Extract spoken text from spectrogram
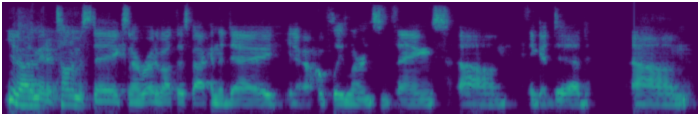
You know, I made a ton of mistakes, and I wrote about this back in the day. You know, hopefully learned some things. Um, I think I did. Um,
